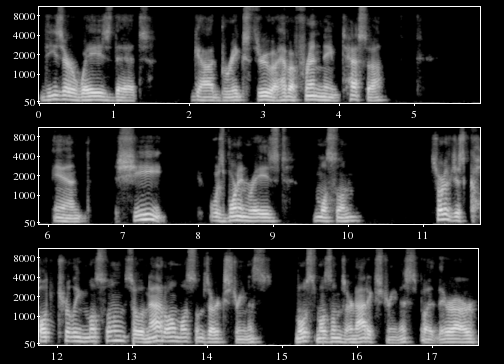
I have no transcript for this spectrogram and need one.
these are ways that god breaks through. I have a friend named tessa and she was born and raised muslim sort of just culturally muslim so not all muslims are extremists most muslims are not extremists but there are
